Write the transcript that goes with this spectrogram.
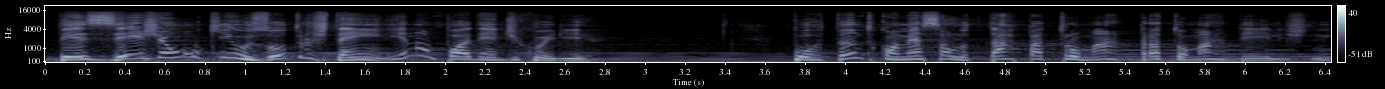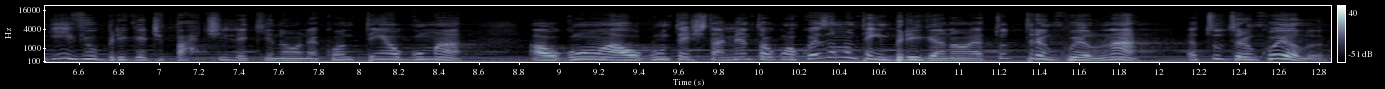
Desejam o que os outros têm e não podem adquirir. Portanto, começam a lutar para tomar, para tomar deles. Ninguém viu briga de partilha aqui, não, né? Quando tem alguma, algum, algum testamento, alguma coisa, não tem briga, não. É tudo tranquilo, né? É tudo tranquilo?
